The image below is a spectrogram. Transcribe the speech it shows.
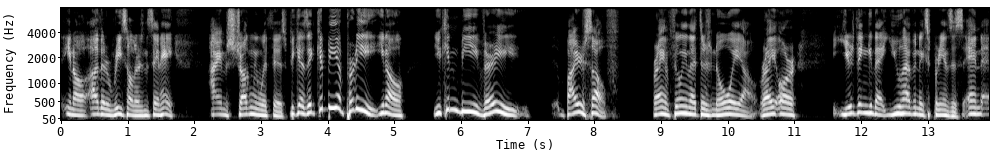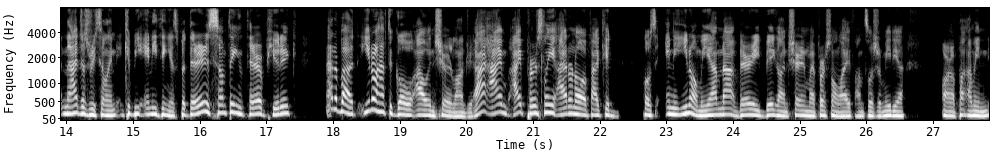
you know, other resellers and saying, "Hey, I am struggling with this," because it could be a pretty, you know, you can be very by yourself, right? And feeling that there's no way out, right? Or you're thinking that you haven't experienced this, and not just reselling, it could be anything else, but there is something therapeutic. Not about you don't have to go out and share laundry. I, I'm I personally I don't know if I could post any. You know me, I'm not very big on sharing my personal life on social media. Or on a I mean,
